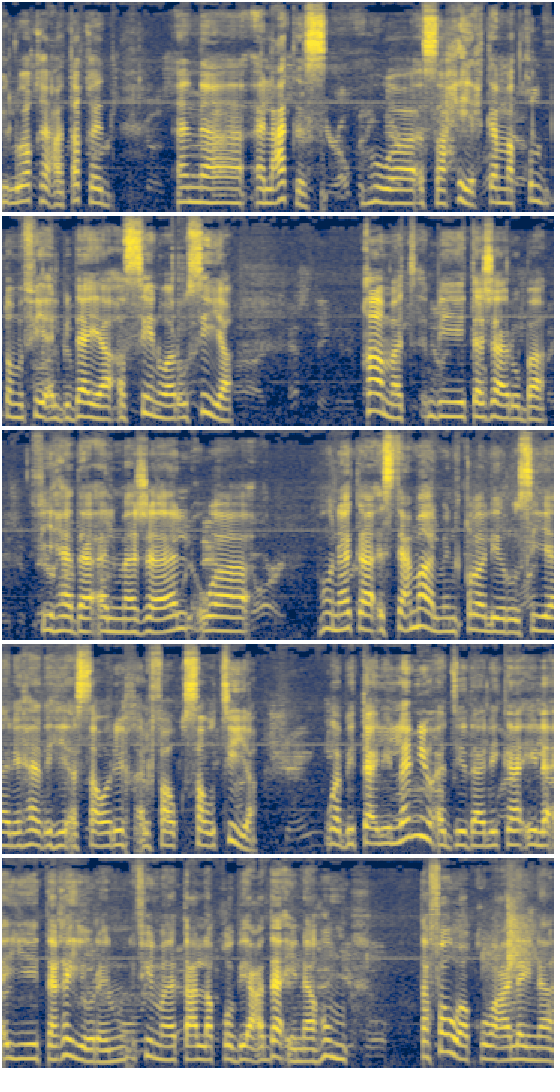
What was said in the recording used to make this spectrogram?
في الواقع أعتقد أن العكس هو صحيح. كما قلتم في البداية الصين وروسيا قامت بتجارب في هذا المجال وهناك استعمال من قبل روسيا لهذه الصواريخ الفوق صوتية وبالتالي لن يؤدي ذلك إلى أي تغير فيما يتعلق بأعدائنا. هم تفوقوا علينا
